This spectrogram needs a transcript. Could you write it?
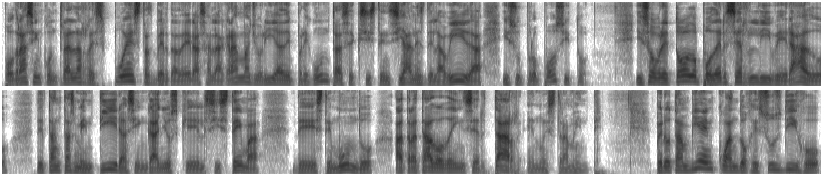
podrás encontrar las respuestas verdaderas a la gran mayoría de preguntas existenciales de la vida y su propósito. Y sobre todo poder ser liberado de tantas mentiras y engaños que el sistema de este mundo ha tratado de insertar en nuestra mente. Pero también cuando Jesús dijo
